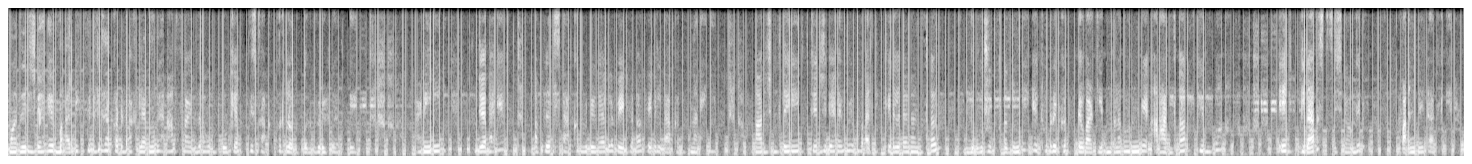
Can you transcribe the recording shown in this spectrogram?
मध्ये जे आहे बारीक पिठी साखर टाकल्यामुळे हा फ़ायदा होतो की आपली साखर लवकर लवकर विरघळते आणि जे आहे आपल्या साखर विरघायला वेगळा वेळ लागत नाही. माझे दही ते जे आहे मी बारीक केल्यानंतर बघू शकता. तुम्ही हे थोडे घट्टे वाटले मला म्हणून मी अर्धा किंवा एक ग्लास त्याच्यामध्ये पाणी टाकले.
